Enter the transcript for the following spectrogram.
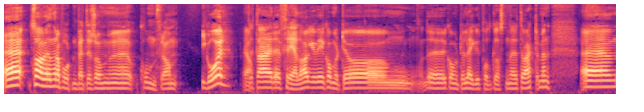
Eh, så har vi den rapporten Petter, som eh, kom fram i går. Ja. Dette er fredag. Vi kommer til å, mm, vi kommer til å legge ut podkasten etter hvert. Men eh,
